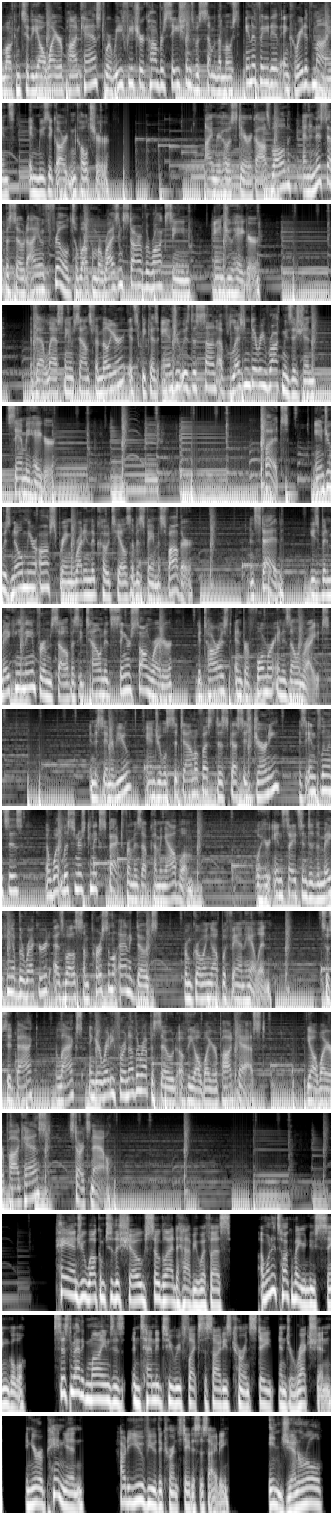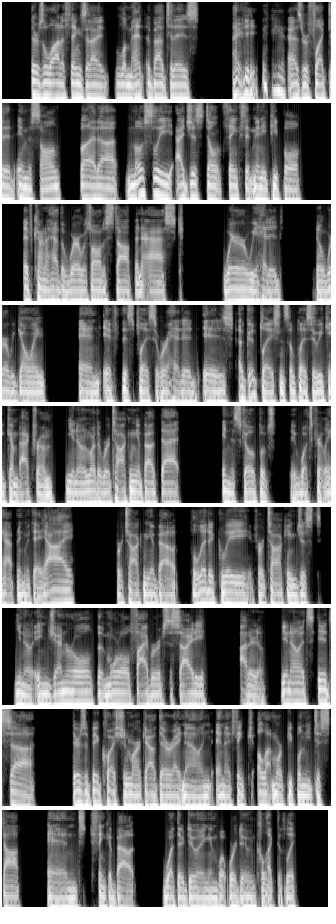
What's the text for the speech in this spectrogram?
and welcome to the Altwire podcast, where we feature conversations with some of the most innovative and creative minds in music, art, and culture. I'm your host, Derek Oswald, and in this episode, I am thrilled to welcome a rising star of the rock scene, Andrew Hagar. If that last name sounds familiar, it's because Andrew is the son of legendary rock musician Sammy Hagar. But Andrew is no mere offspring riding the coattails of his famous father. Instead, he's been making a name for himself as a talented singer songwriter, guitarist, and performer in his own right. In this interview, Andrew will sit down with us to discuss his journey, his influences, and what listeners can expect from his upcoming album. We'll hear insights into the making of the record as well as some personal anecdotes from growing up with Van Halen. So sit back, relax, and get ready for another episode of the Altwire Podcast. The Altwire Podcast starts now. Hey, Andrew, welcome to the show. So glad to have you with us. I want to talk about your new single. Systematic Minds is intended to reflect society's current state and direction. In your opinion, how do you view the current state of society? In general, there's a lot of things that I lament about today's society as reflected in the song. But uh, mostly, I just don't think that many people have kind of had the wherewithal to stop and ask, where are we headed? You know, where are we going? And if this place that we're headed is a good place and some place that we can come back from, you know, and whether we're talking about that in the scope of what's currently happening with AI, we're talking about politically, if we're talking just, you know, in general, the moral fiber of society. I don't know. You know, it's, it's, uh, there's a big question mark out there right now. And, and I think a lot more people need to stop and think about what they're doing and what we're doing collectively.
